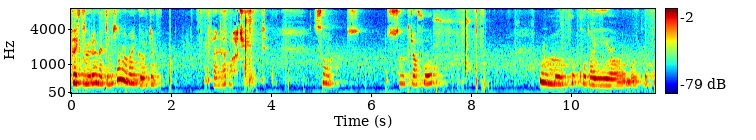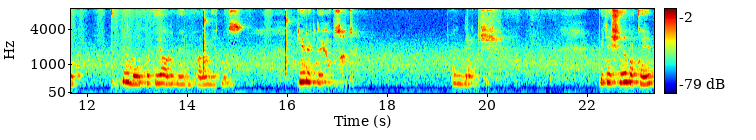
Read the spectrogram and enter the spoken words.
pek göremediniz ama ben gördüm. Fenerbahçe'ye gitti. Son, santrafor Monkoko da iyi ya. Monkoko. Ben Monkoko'yu alamıyorum. Param yetmez. Gerek de yok zaten. Ben direkt bir de şeye bakayım.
